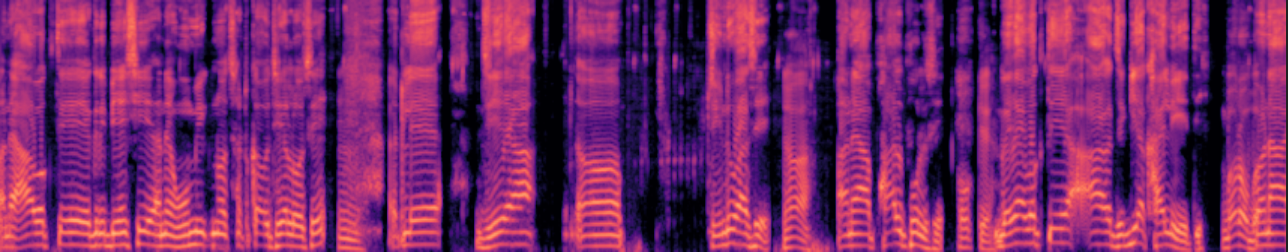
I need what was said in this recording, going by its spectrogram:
અને આ વખતે એગ્રી બેસી અને હુમિક નો છંટકાવ થયેલો છે. એટલે જે આ ઝીંડવા છે અને આ ફાલ ફૂલ છે. ઓકે. ગયા વખતે આ જગ્યા ખાલી હતી. બરોબર. પણ આ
